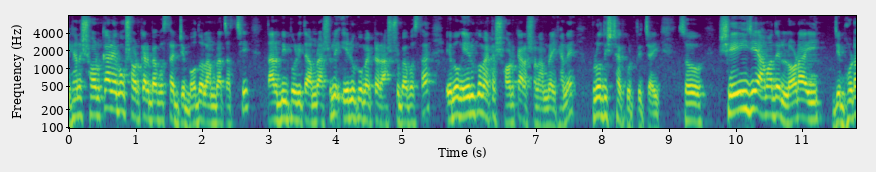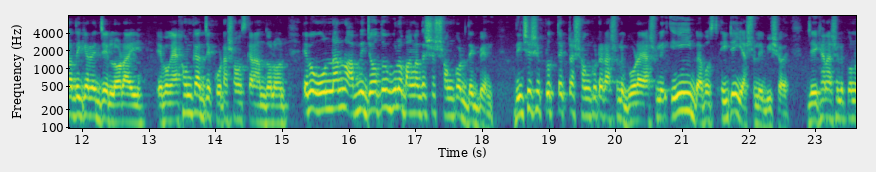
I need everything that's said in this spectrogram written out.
এখানে সরকার এবং সরকার ব্যবস্থার যে বদল আমরা চাচ্ছি, তার বিপরীতে আমরা আসলে এরকম একটা রাষ্ট্র ব্যবস্থা এবং এরকম একটা সরকার আসলে আমরা এখানে প্রতিষ্ঠা করতে চাই। সো সেই যে আমাদের লড়াই, যে ভোটাধিকারের যে লড়াই এবং এখনকার যে কোটা সংস্কার আন্দোলন এবং অন্যান্য, আপনি যতগুলো বাংলাদেশের সংকট দেখবেন দিন শেষে প্রত্যেকটা সংকটের আসলে গোড়ায় আসলে এই ব্যবস্থা, এইটাই আসলে বিষয় যে এখানে আসলে কোনো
